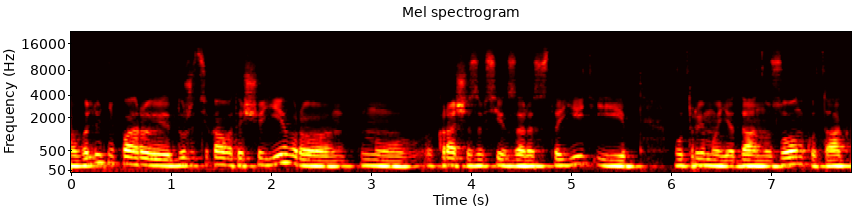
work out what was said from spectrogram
Валютні пари дуже цікаво, те, що євро ну, краще за всіх зараз стоїть і утримує дану зонку. так,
